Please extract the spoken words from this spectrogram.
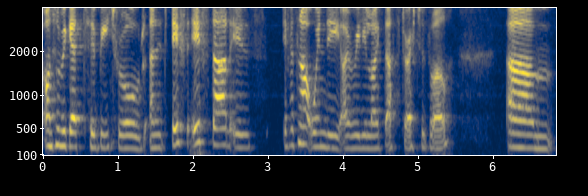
until we get to Beach Road. And if if that is if it's not windy, I really like that stretch as well. Um,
